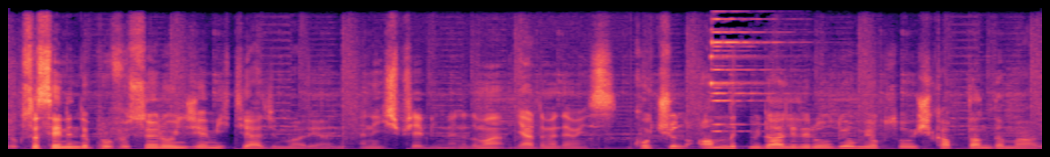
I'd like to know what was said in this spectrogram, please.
Yoksa senin de profesyonel oyuncuya mı ihtiyacın var yani? Hani hiçbir şey bilmeyen adama yardım edemeyiz. Koçun anlık müdahaleleri oluyor mu yoksa o iş kaptanda mı abi?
